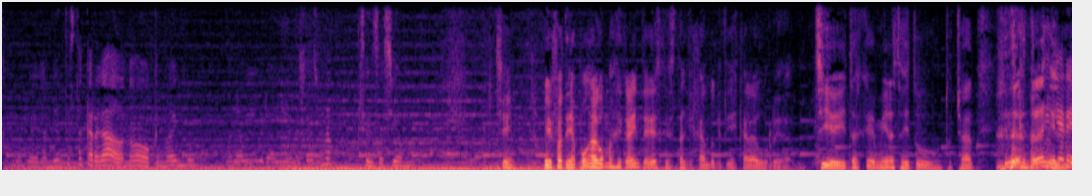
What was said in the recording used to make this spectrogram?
como que el ambiente está cargado, ¿no? O que no hay muy buena vibra ahí. No sé, es una sensación, ¿no? Sí. Oye, Fátima, pon algo más de cara de interés que se están quejando que tienes cara aburrida. Sí, ahorita es que miras ahí tu, tu chat. Tienes que entrar en ¿Qué el quieren?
